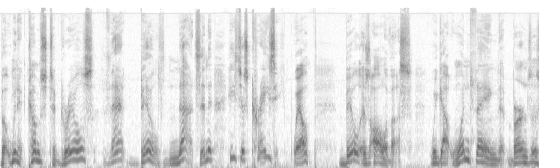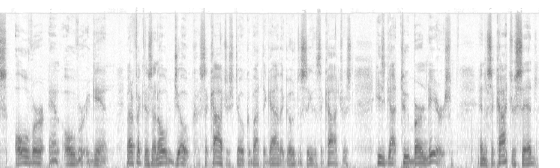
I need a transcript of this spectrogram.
But when it comes to grills, that Bill's nuts, isn't it? He's just crazy. Well, Bill is all of us we got one thing that burns us over and over again. Matter of fact, there's an old joke, psychiatrist joke about the guy that goes to see the psychiatrist. He's got two burned ears. And the psychiatrist said,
